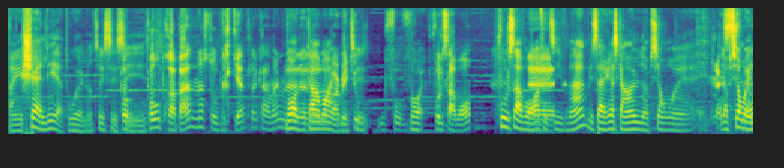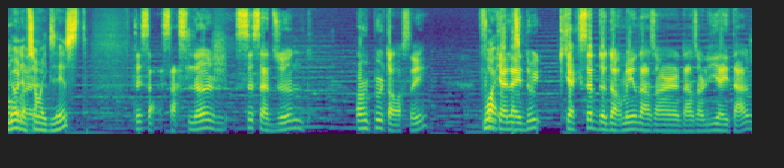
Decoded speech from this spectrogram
un chalet à toi, là. Tu sais, c'est. Pas, pas au propane, c'est aux briquettes là, quand même. Ouais, le, quand le- le même, barbecue, tu sais. il faut, Ouais. faut le savoir. Faut le savoir, Euh, effectivement, mais ça reste quand même une option. euh, l'option est là, l'option euh, existe. Tu sais, ça, ça se loge 6 adultes, un peu tassés. Faut Ouais, qu'il y en ait deux qui acceptent de dormir dans un, dans un lit à étage,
